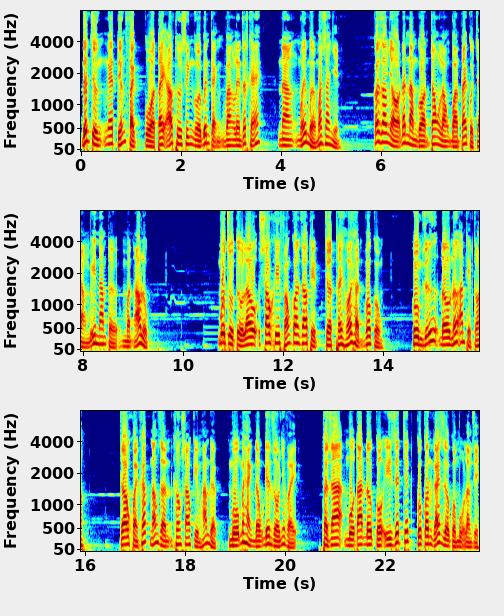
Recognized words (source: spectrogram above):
Đến chừng nghe tiếng phạch của tay áo thư sinh ngồi bên cạnh vang lên rất khẽ. Nàng mới mở mắt ra nhìn. Con dao nhỏ đã nằm gọn trong lòng bàn tay của chàng Mỹ Nam tử mận áo lục. Một chủ tử lâu sau khi phóng con dao thịt chợt thấy hối hận vô cùng. Hùm dữ đâu nỡ ăn thịt con. Trong khoảnh khắc nóng giận không sao kìm hãm được, mụ mới hành động điên rồ như vậy. Thật ra mụ ta đâu cố ý giết chết cô con gái rượu của mụ làm gì.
